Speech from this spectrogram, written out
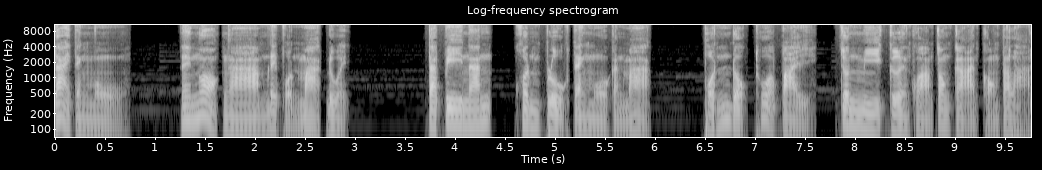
ได้แตงโมและงอกงามได้ผลมากด้วย แต่ปีนั้นคนปลูกแตงโมกันมาก ผลดกทั่วไปจนมีเกินความต้องการของตลาด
